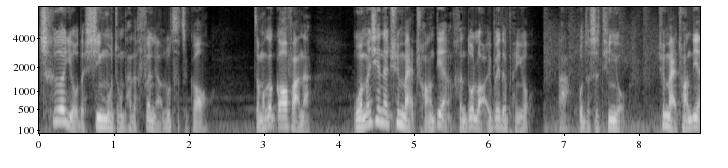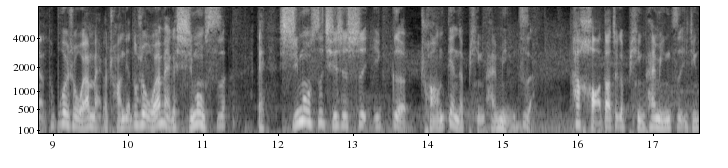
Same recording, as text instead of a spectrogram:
车友的心目中，它的分量如此之高。怎么个高法呢？我们现在去买床垫，很多老一辈的朋友啊，或者是听友去买床垫，他不会说我要买个床垫，都说我要买个席梦思。哎，席梦思其实是一个床垫的品牌名字。它好到这个品牌名字已经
